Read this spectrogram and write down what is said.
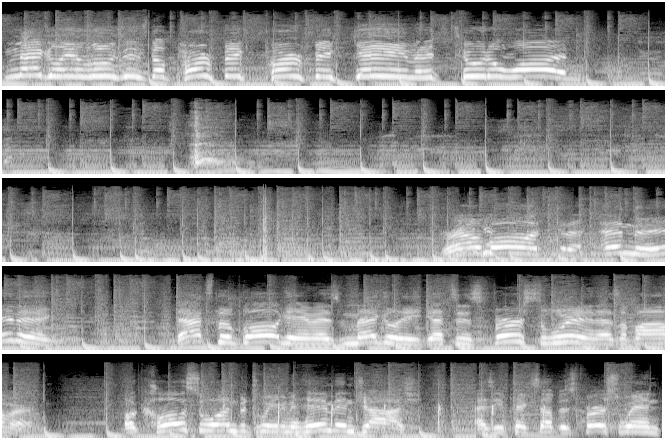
here! Megly loses the perfect, perfect game, and it's two to one. Ground ball, it's gonna end the inning. That's the ball game as Megly gets his first win as a Bomber. A close one between him and Josh as he picks up his first win.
